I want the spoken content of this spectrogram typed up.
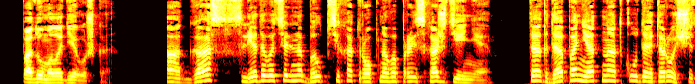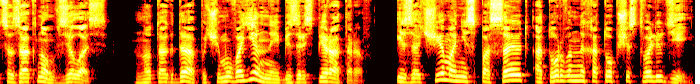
— подумала девушка. А газ, следовательно, был психотропного происхождения. Тогда понятно, откуда эта рощица за окном взялась. Но тогда почему военные без респираторов? И зачем они спасают оторванных от общества людей?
